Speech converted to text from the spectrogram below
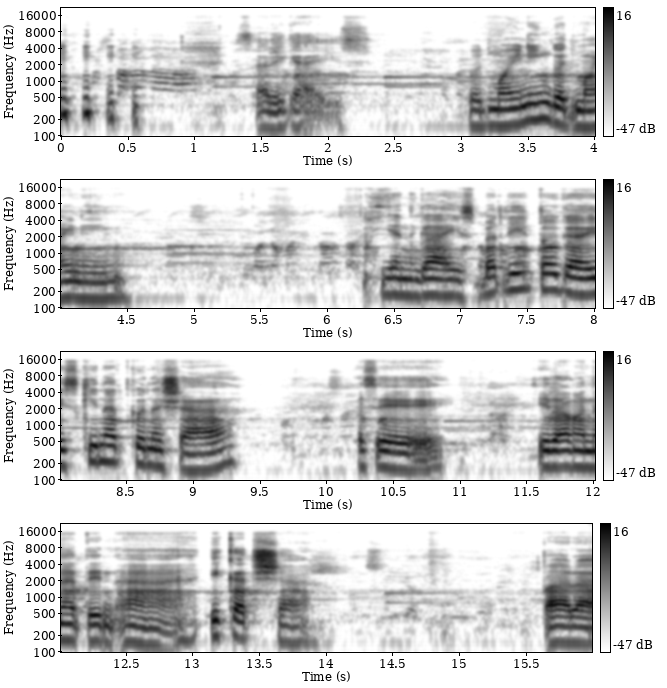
Sorry guys. Good morning, good morning. Yan guys. But dito guys, kinat ko na siya. Kasi kailangan natin ah ikat siya. Para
